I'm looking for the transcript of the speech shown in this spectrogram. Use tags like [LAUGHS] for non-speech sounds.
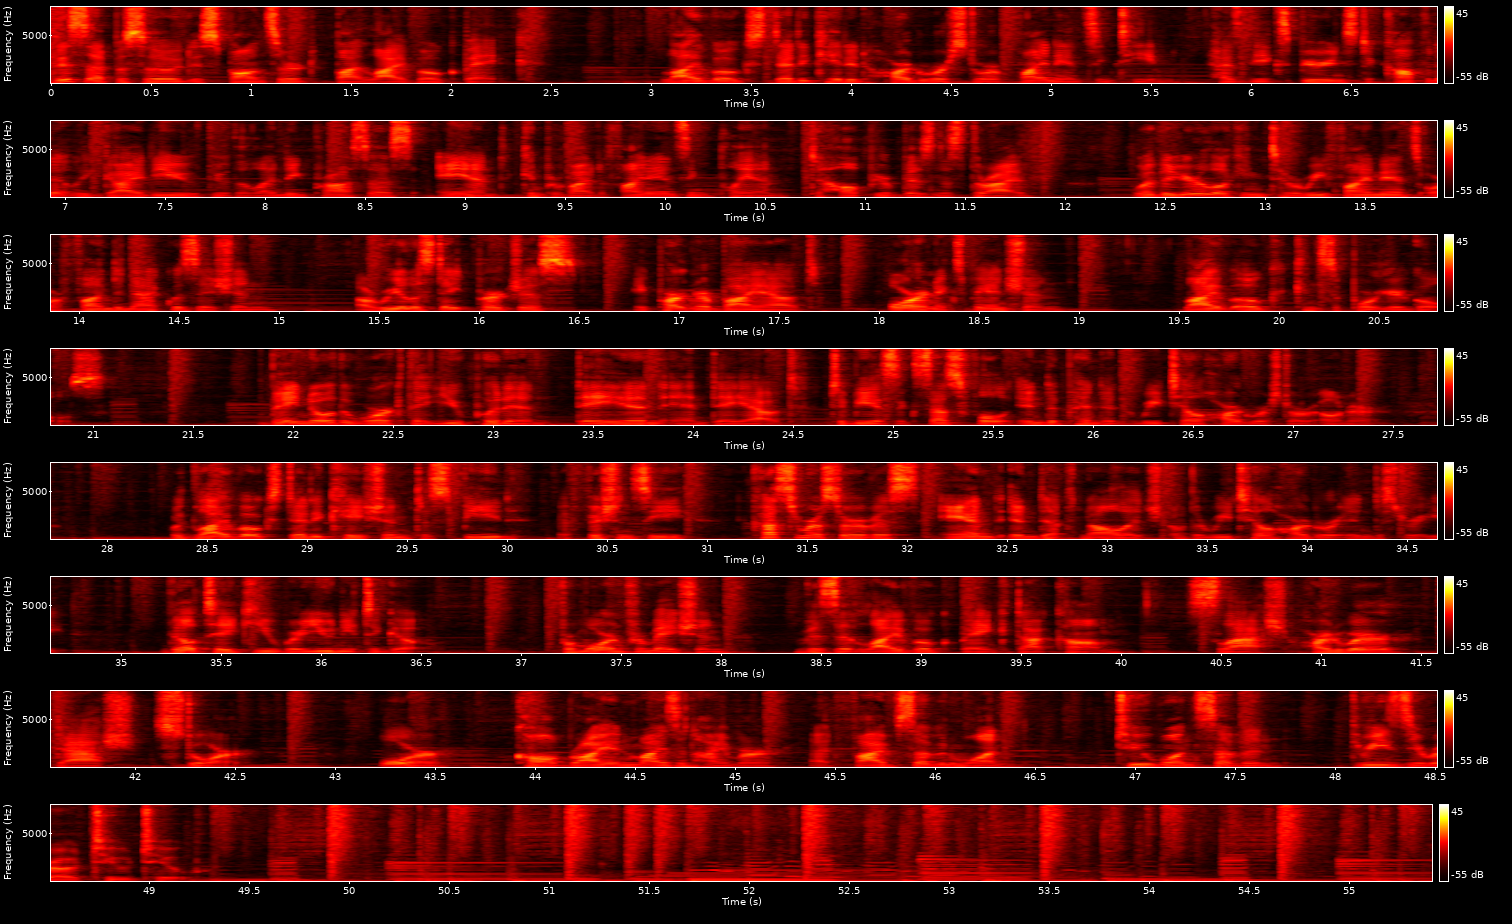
This episode is sponsored by Live Oak Bank. Live Oak's dedicated hardware store financing team has the experience to confidently guide you through the lending process and can provide a financing plan to help your business thrive. Whether you're looking to refinance or fund an acquisition, a real estate purchase, a partner buyout, or an expansion, Live Oak can support your goals. They know the work that you put in day in and day out to be a successful independent retail hardware store owner. With Live Oak's dedication to speed, efficiency, customer service, and in-depth knowledge of the retail hardware industry, they'll take you where you need to go. For more information, visit liveoakbank.com slash hardware dash store or call Brian Meisenheimer at 571 217 3022.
